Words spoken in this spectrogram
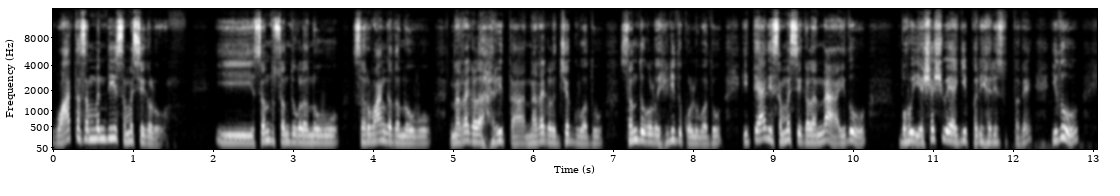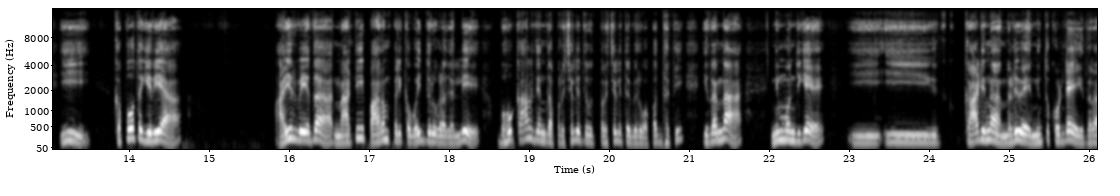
ವಾತ ಸಂಬಂಧಿ ಸಮಸ್ಯೆಗಳು ಈ ಸಂದು ಸಂದುಗಳ ನೋವು, ಸರ್ವಾಂಗದ ನೋವು, ನರಗಳ ಹರಿತ, ನರಗಳು ಜಗ್ಗುವುದು, ಸಂದುಗಳು ಹಿಡಿದುಕೊಳ್ಳುವುದು ಇತ್ಯಾದಿ ಸಮಸ್ಯೆಗಳನ್ನು ಇದು ಬಹು ಯಶಸ್ವಿಯಾಗಿ ಪರಿಹರಿಸುತ್ತದೆ. ಇದು ಈ ಕಪೋತಗಿರಿಯ ಆಯುರ್ವೇದ ನಾಟಿ ಪಾರಂಪರಿಕ ವೈದ್ಯರುಗಳಲ್ಲಿ ಬಹುಕಾಲದಿಂದ ಪ್ರಚಲಿತ, ಪ್ರಚಲಿತವಿರುವ ಪದ್ಧತಿ. ಇದನ್ನು ನಿಮ್ಮೊಂದಿಗೆ ಈ ಈ ಕಾಡಿನ ನಡುವೆ ನಿಂತುಕೊಂಡೇ ಇದರ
